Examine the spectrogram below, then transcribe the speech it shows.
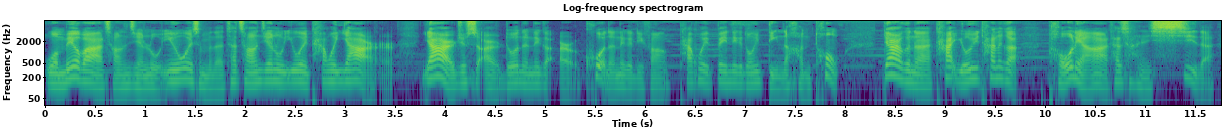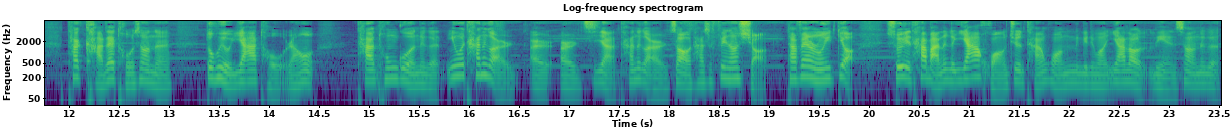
我没有办法长时间录，因为为什么呢？它长时间录，因为它会压耳，压耳就是耳朵的那个耳廓的那个地方，它会被那个东西顶得很痛。第二个呢，它由于它那个头梁啊，它是很细的，它卡在头上呢都会有压头。然后它通过那个，因为它那个耳耳耳机啊，它那个耳罩它是非常小，它非常容易掉，所以它把那个压簧，就是弹簧的那个地方压到脸上那个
